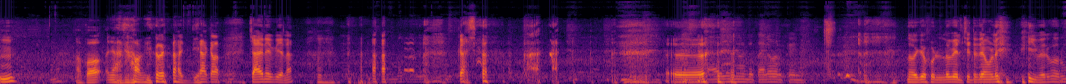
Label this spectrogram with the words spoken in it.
ഉം. അപ്പോൾ ഞാൻ അമീർ അടിയാക്കണം ചായ നെപ്പിയല്ല കഷ നോക്കിയ ഫുള്ള് വലിച്ചിട്ട് നമ്മൾ ഇവർ വെറൂ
